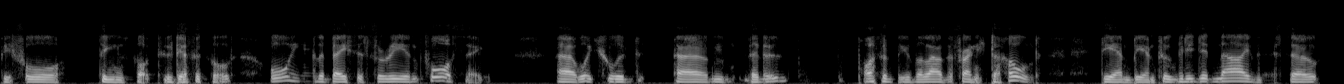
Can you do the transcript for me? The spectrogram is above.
before things got too difficult, or he had a basis for reinforcing, uh, which would um, possibly have allowed the French to hold Dien Bien Phu, but he did neither. So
